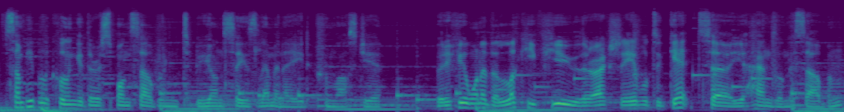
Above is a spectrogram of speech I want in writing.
Some people are calling it the response album to Beyonce's Lemonade from last year. But if you're one of the lucky few that are actually able to get uh, your hands on this album,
